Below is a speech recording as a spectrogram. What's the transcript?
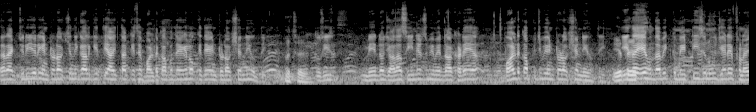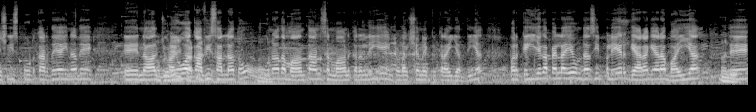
ਸਰ ਐਕਚੁਅਲੀ ਜਿਹੜੀ ਇੰਟਰੋਡਕਸ਼ਨ ਦੀ ਗੱਲ ਕੀਤੀ ਅੱਜ ਤੱਕ ਕਿਸੇ ਵਰਲਡ ਕੱਪ ਦੇਖ ਲਓ ਕਿਤੇ ਇੰਟਰੋਡਕਸ਼ਨ ਨਹੀਂ ਹੁੰਦੀ। ਅੱਛਾ ਜੀ। ਤੁਸੀਂ ਮੇਰੇ ਨਾਲ ਜ਼ਿਆਦਾ ਸੀਨੀਅਰਸ ਵੀ ਮੇਰੇ ਨਾਲ ਖੜੇ ਆ ਵਰਲਡ ਕੱਪ 'ਚ ਵੀ ਇੰਟਰੋਡਕਸ਼ਨ ਨਹੀਂ ਹੁੰਦੀ। ਇਹ ਤਾਂ- ਤਾਂ ਇਹ ਹੁੰਦਾ ਵੀ ਕਮੇਟੀਆਂ ਨੂੰ ਜਿਹੜੇ ਫਾਈਨੈਂਸ਼ੀਅਲੀ ਸਪੋਰਟ ਕਰਦੇ ਆ ਇਹਨਾਂ ਦੇ ਇਹ ਨਾਲ ਜੁੜੇ ਹੋ ਆ ਕਾਫੀ ਸਾਲਾਂ ਤੋਂ। ਉਹਨਾਂ ਦਾ ਮਾਨਤਾਨ ਸਨਮਾਨ ਕਰਨ ਲਈ ਇਹ ਇੰਟਰੋਡਕਸ਼ਨ ਇੱਕ ਕਰਾਈ ਜਾਂਦੀ ਆ। ਪਰ ਕਈ ਜਗ੍ਹਾ ਪਹਿਲਾਂ ਇਹ ਹੁੰਦਾ ਸੀ ਪਲੇਅਰ 11 11 22 ਆ। ਤੇ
